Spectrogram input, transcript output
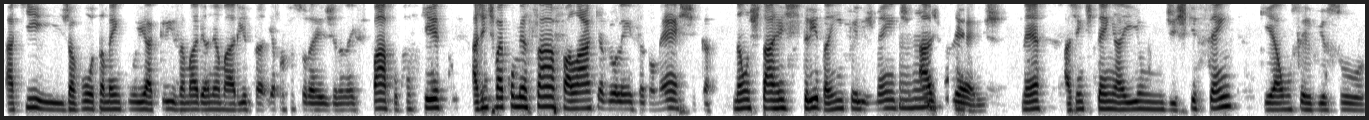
aqui, e já vou também incluir a Cris, a Mariana e a Marita e a professora Regina nesse papo, porque a gente vai começar a falar que a violência doméstica não está restrita, infelizmente, uhum. às mulheres, né? A gente tem aí um Disque 100, que é um serviço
